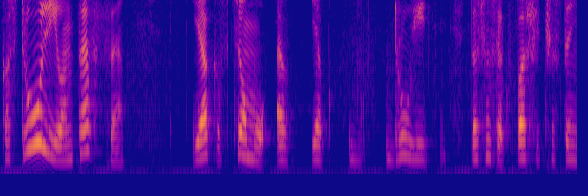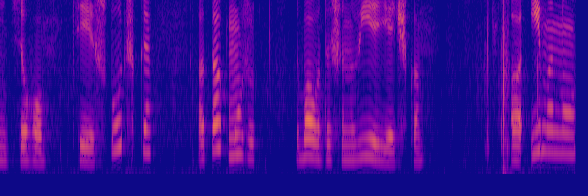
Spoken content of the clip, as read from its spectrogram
каструлі, он те все. Як в цьому, е, як в другій, точніше, як в першій частині цього, цієї штучки. А так можуть додати ще нові яєчка. А іменно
